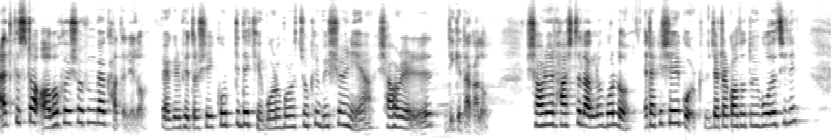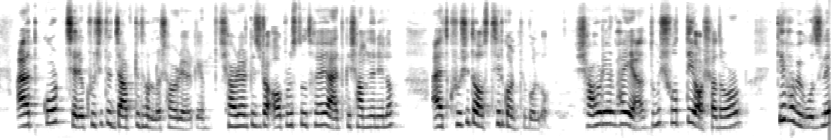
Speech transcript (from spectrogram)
আয়াত কিছুটা অবাক হয়ে শপিং ব্যাগ হাতে নিল। ব্যাগের ভেতর সেই কোটটি দেখে বড় বড় চোখে বিস্ময় নিয়ে শাহরিয়ারের দিকে তাকালো। শাহরিয়ার হাসতে লাগল, বলল, এটা কি সেই কোট যেটার কথা তুই বলেছিলি? আয়াত কোট ছেড়ে খুশিতে জাপটে ধরলো শাহরিয়ারকে। শাহরিয়ার কিছুটা অপ্রস্তুত হয়ে আয়াতকে সামনে নিল। আয়াত খুশিতে অস্থির কণ্ঠে বলল শাহরিয়ার ভাইয়া, তুমি সত্যি অসাধারণ। কীভাবে বুঝলে?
